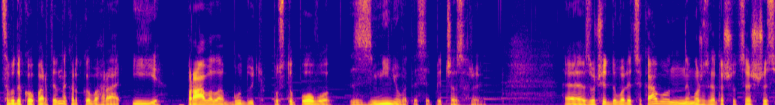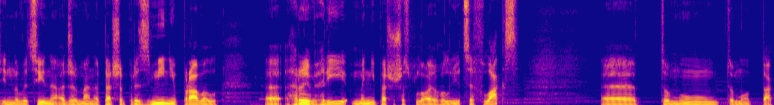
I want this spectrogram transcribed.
це буде кооперативна карткова гра, і правила будуть поступово змінюватися під час гри. Е, Звучить доволі цікаво. Не можу сказати, що це щось інноваційне, адже в мене перше при зміні правил гри в грі, мені перше, що спливає в голові, це флакс. Е, тому, тому так,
